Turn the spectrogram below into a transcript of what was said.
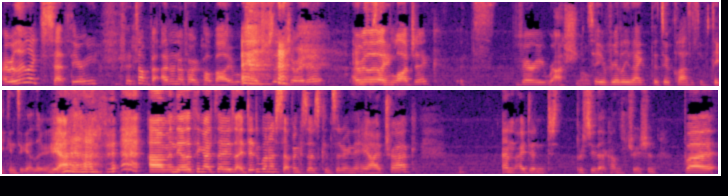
I really liked set theory. It's not. I don't know if I would call it valuable, but I just enjoyed it. I really like logic. It's very rational. So you really like the two classes we've taken together. yeah. um, and the other thing I'd say is I did 107 because I was considering the AI track, and I didn't pursue that concentration. But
